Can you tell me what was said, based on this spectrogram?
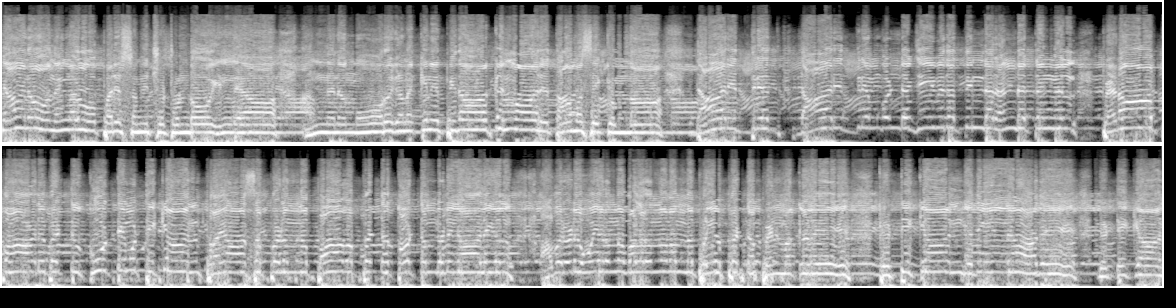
ഞാനോ നിങ്ങളോ പരിശ്രമിച്ചിട്ടുണ്ടോ ഇല്ല? അങ്ങനെ നൂറുകണക്കിന് പിതാക്കന്മാര് താമസിക്കുന്ന ദാരിദ്ര്യ ദാരിദ്ര്യം കൊണ്ട് ജീവിതത്തിന്റെ രണ്ടറ്റങ്ങൾ പെടാപ്പാടുപെട്ട് കൂട്ടിമുട്ടിക്കാൻ പ്രയാസപ്പെടുന്ന പാവപ്പെട്ട കെട്ടിക്കാൻ ഗതിയില്ലാതെ കെട്ടിക്കാൻ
